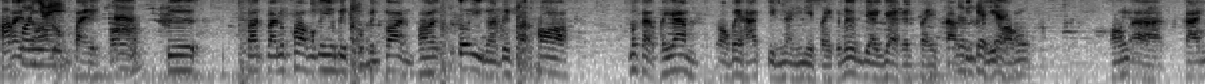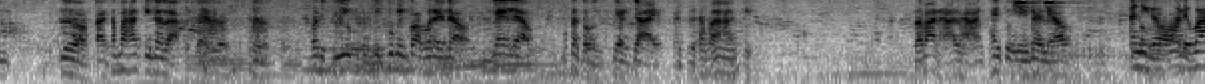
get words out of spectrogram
ปลาคอใหญ่ไม่ลงไปเพราะอ่า คือตอนปลาลูกข้อมันก็ยังเป็นผมเป็นก้อนพอตัวอีกหน่อยเป็นปลาคอเมื่อกี้พยายามออกไปหากินนั่นนี่ไปก็เริ่มแยกแยกกันไปตามวิถีของของอ่าการเรื่องของการทำมาหากินนั่นแหละเข้าใจไหมอ่าวันนี้ยุคที่กูเป็นก้อนมาได้แล้วแย่แล้วมันก็ต้องแยกจ่ายไปทำมาหากิน สามารถหาอาหารให้ตัวเองได้แล้วอันนี้ก็บ่ได้ว่า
